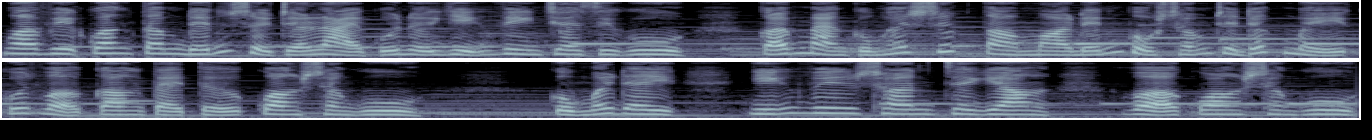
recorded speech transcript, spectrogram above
Ngoài việc quan tâm đến sự trở lại của nữ diễn viên Choi Ji cõi mạng cũng hết sức tò mò đến cuộc sống trên đất Mỹ của vợ con tài tử Kwang Sang-woo. Cùng mới đây, diễn viên Son Tae-yeon, vợ Kwang Sang-woo,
